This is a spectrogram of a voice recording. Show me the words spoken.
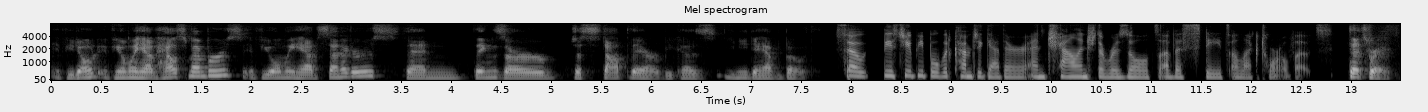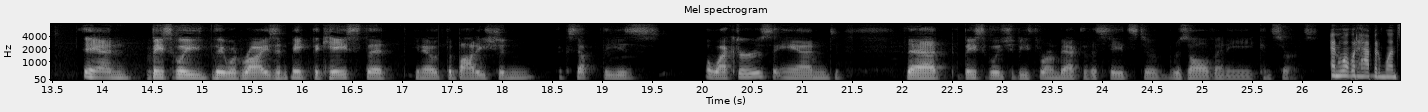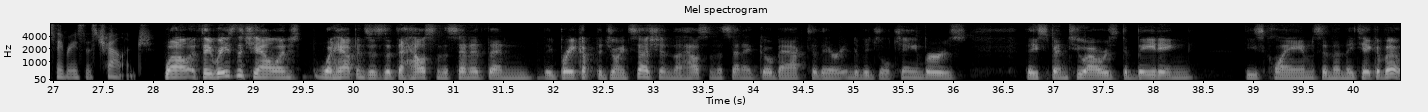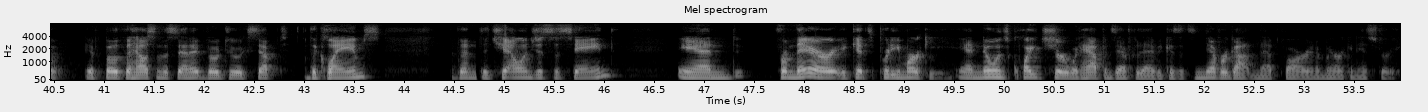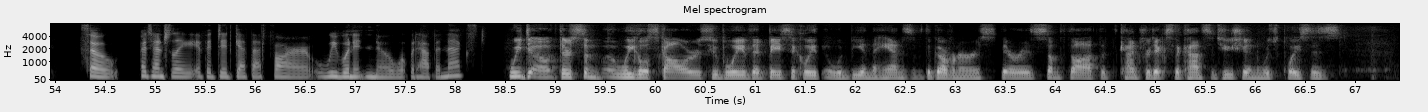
If you don't, if you only have House members, if you only have senators, then things are just stop there because you need to have both. So these two people would come together and challenge the results of a state's electoral votes. That's right. And basically, they would rise and make the case that you know, the body shouldn't accept these electors and that basically should be thrown back to the states to resolve any concerns. And what would happen once they raise this challenge? Well, if they raise the challenge, what happens is that the House and the Senate then they break up the joint session. The House and the Senate go back to their individual chambers. They spend two hours debating these claims and then they take a vote. If both the House and the Senate vote to accept the claims, then the challenge is sustained. And from there, it gets pretty murky. And no one's quite sure what happens after that because it's never gotten that far in American history. So, potentially, if it did get that far, we wouldn't know what would happen next? We don't. There's some uh, legal scholars who believe that basically it would be in the hands of the governors. There is some thought that contradicts the Constitution, which places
